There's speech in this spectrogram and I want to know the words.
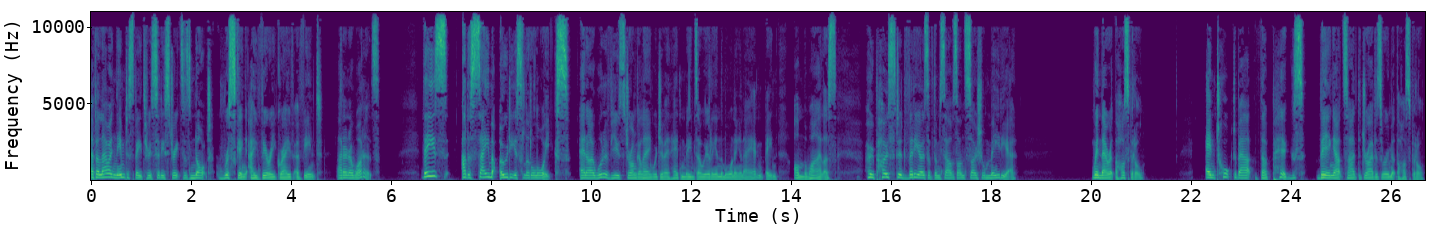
If allowing them to speed through city streets is not risking a very grave event, I don't know what is. These are the same odious little oiks, and I would have used stronger language if it hadn't been so early in the morning and I hadn't been on the wireless who posted videos of themselves on social media when they were at the hospital and talked about the pigs being outside the driver's room at the hospital.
